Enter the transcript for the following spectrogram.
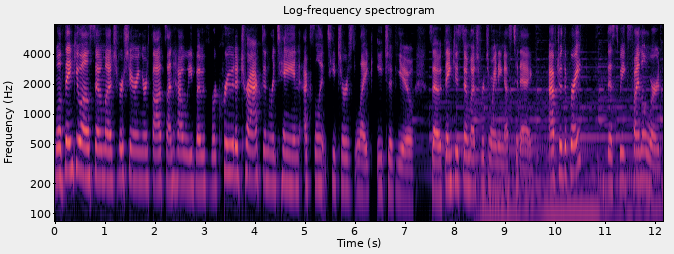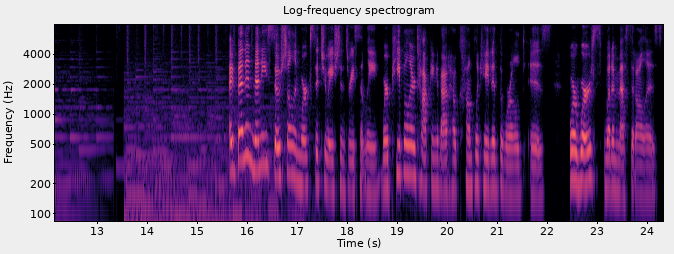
Well, thank you all so much for sharing your thoughts on how we both recruit, attract, and retain excellent teachers like each of you. So, thank you so much for joining us today. After the break, this week's final word. I've been in many social and work situations recently where people are talking about how complicated the world is, or worse, what a mess it all is.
